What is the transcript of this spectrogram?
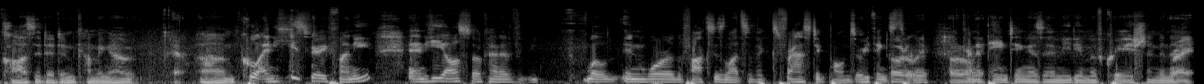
closeted and coming out. Yeah. Um, cool. And he's very funny. And he also kind of, well, in War of the Foxes, lots of ekphrastic poems, or he thinks Totally, through kind of painting as a medium of creation and then Right.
